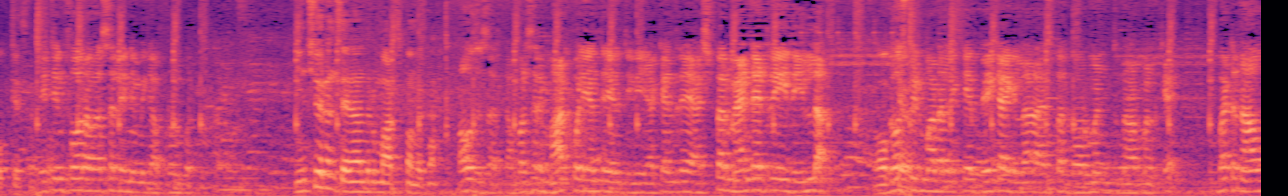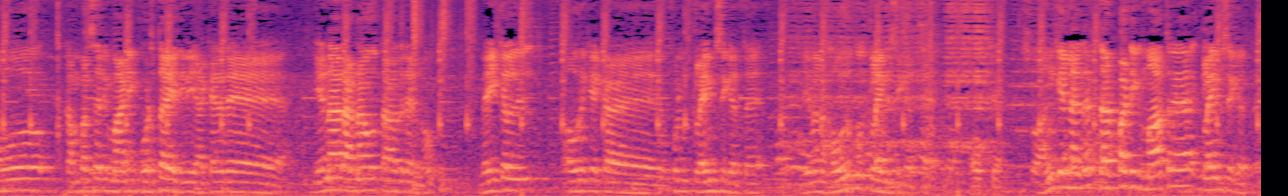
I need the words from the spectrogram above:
Okay sir within four hours ಅಲ್ಲಿ ನಿಮಗೆ ಅಪ್ರೂವಲ್ ಕೊಡ್ತಾರೆ. ಇನ್ಶೂರೆನ್ಸ್ ಏನಾದರೂ ಮಾಡಿಸ್ಕೊಬೇಕಾ? ಹೌದು ಸರ್ ಕಂಪಲ್ಸರಿ ಮಾಡ್ಕೊಳ್ಳಿ ಅಂತ ಹೇಳ್ತೀವಿ. ಯಾಕಂದ್ರೆ ಆಸ್ ಪರ್ ಮ್ಯಾಂಡೇಟ್ರಿ ಇದು ಇಲ್ಲ. ಲೋ ಸ್ಪೀಡ್ ಮಾಡಲಿಕ್ಕೆ ಬೇಕಾಗಿಲ್ಲ ಆಸ್ ಪರ್ ಗೌರ್ಮೆಂಟ್ ನಾರ್ಮಲ್ಗೆ ಬಟ್ ನಾವು ಕಂಪಲ್ಸರಿ ಮಾಡಿ ಕೊಡ್ತಾ ಇದೀವಿ. ಯಾಕಂದ್ರೆ ಏನಾರು ಅನಾಹುತ ಆದ್ರೇನು ವೆಹಿಕಲ್ ಅವ್ರಿಗೆ ಫುಲ್ ಕ್ಲೈಮ್ ಸಿಗುತ್ತೆ. ಈವನ್ ಅವ್ರಿಗೂ ಕ್ಲೈಮ್ ಸಿಗುತ್ತೆ. ಓಕೆ ಸೊ ಹಂಗಿಲ್ಲ ಅಂದ್ರೆ ಥರ್ಡ್ ಪಾರ್ಟಿಗೆ ಮಾತ್ರ ಕ್ಲೈಮ್ ಸಿಗುತ್ತೆ.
